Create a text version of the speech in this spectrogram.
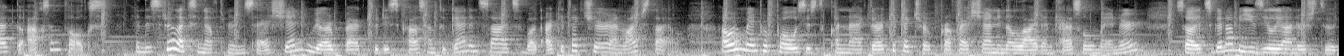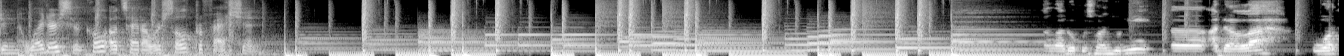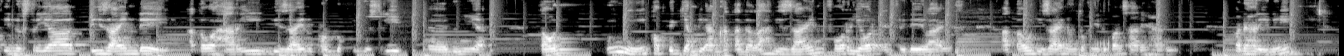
Back to Accent Talks. In this relaxing afternoon session, we are back to discuss and to gain insights about architecture and lifestyle. Our main purpose is to connect the architecture profession in a light and casual manner, so it's gonna be easily understood in a wider circle outside our sole profession. Tanggal 29 Juni uh, adalah World Industrial Design Day atau Hari Desain Produk Industri uh, Dunia. Tahun ini topik yang diangkat adalah Design for Your Everyday Life atau desain untuk kehidupan sehari-hari. Pada hari ini,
